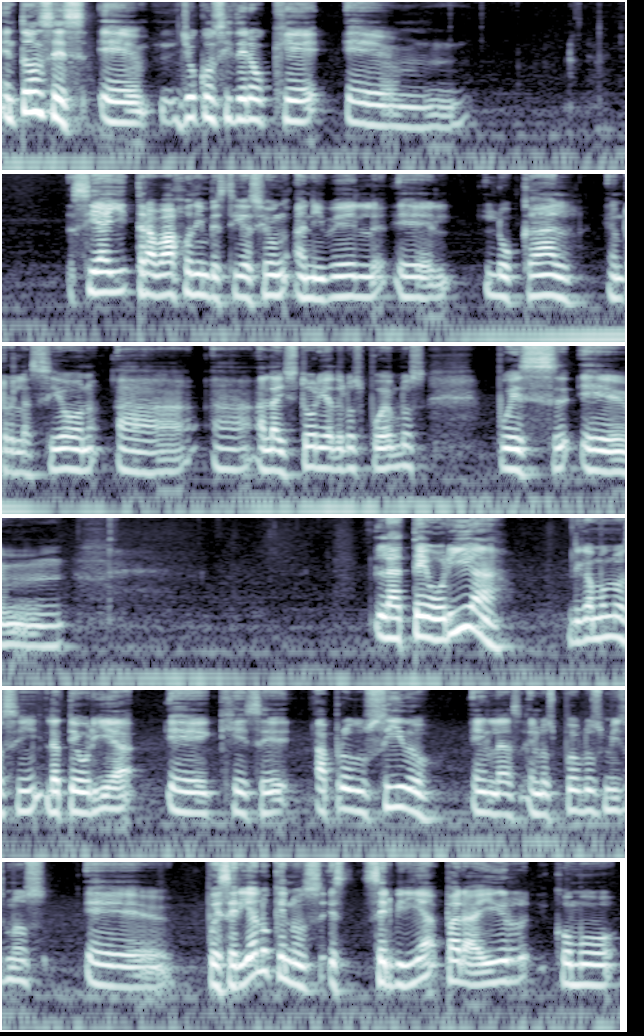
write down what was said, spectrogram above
Entonces, eh, yo considero que em, si hay trabajo de investigación a nivel eh, local en relación a, la historia de los pueblos, pues em, la teoría, digámoslo así, la teoría eh, que se ha producido en los pueblos mismos, pues sería lo que nos serviría para ir como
